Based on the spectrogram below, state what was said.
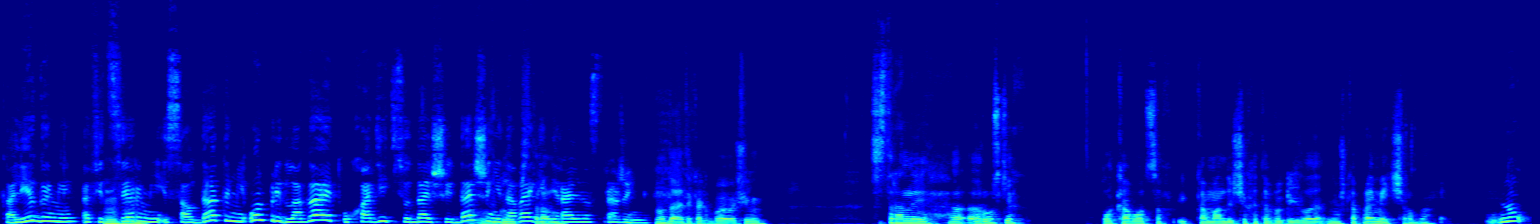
коллегами, офицерами угу. и солдатами. Он предлагает уходить все дальше и дальше, не давая стран. генерального сражения. Ну да, это как бы очень со стороны э, русских полководцев и командующих это выглядело немножко опрометчиво бы. Ну,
